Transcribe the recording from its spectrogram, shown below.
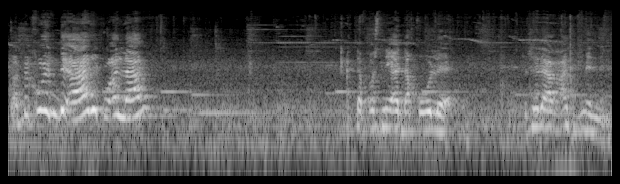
Sabi ko, hindi ah, hindi ko alam. Tapos ni Ada Kule. Sila ang admin eh.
